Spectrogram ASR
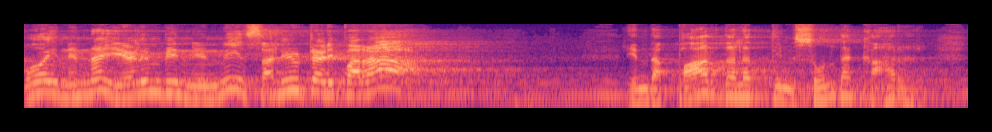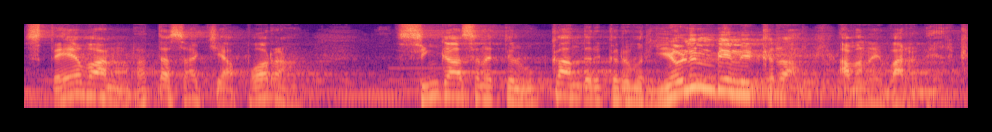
போய் நின்னா எழும்பி நின்று சல்யூட் அடிப்பாரா? இந்த பார்தலத்தின் சொந்தக்காரர் ஸ்தேவான் ரத்த சாட்சியா போறான். சிங்காசனத்தில் உட்கார்ந்து இருக்கிறவர் எழும்பி நிற்கிறார் அவனை வரவேற்க.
